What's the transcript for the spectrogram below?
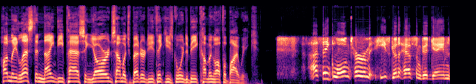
Hundley less than 90 passing yards. How much better do you think he's going to be coming off a bye week? I think long term he's going to have some good games.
